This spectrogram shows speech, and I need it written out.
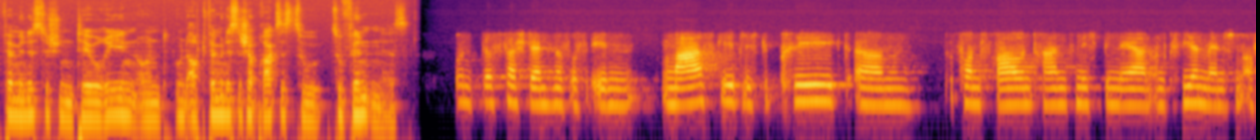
feministischen Theorien und, und auch feministischer Praxis zu, zu finden ist. Und das Verständnis ist eben maßgeblich geprägt ähm, von Frauen, trans, nicht-binären und queeren Menschen of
